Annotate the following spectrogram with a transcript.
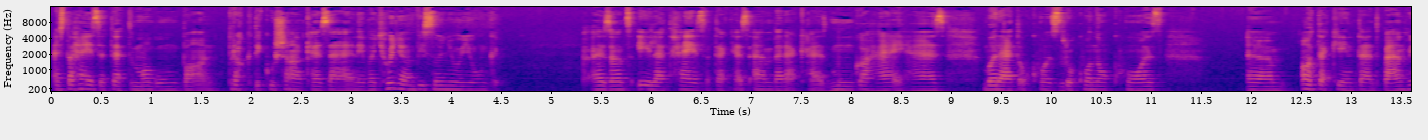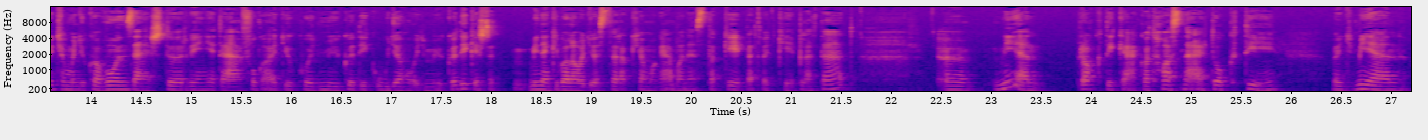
ezt a helyzetet magunkban praktikusan kezelni, vagy hogyan viszonyuljunk ez az élethelyzetekhez, emberekhez, munkahelyhez, barátokhoz, rokonokhoz, a tekintetben, hogyha mondjuk a vonzás törvényét elfogadjuk, hogy működik úgy, ahogy működik, és mindenki valahogy összerakja magában ezt a képet vagy képletet, milyen praktikákat használtok ti, vagy milyen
